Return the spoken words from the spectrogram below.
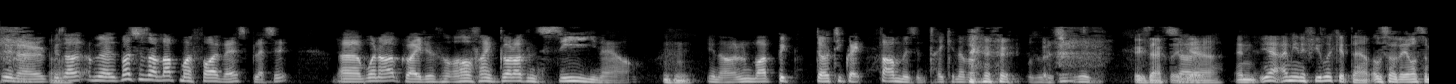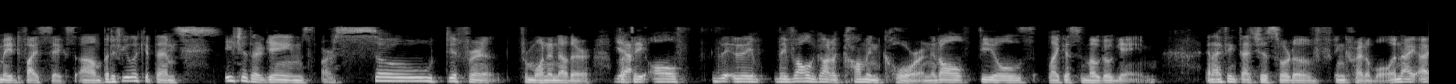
You know, because I, I mean, as much as I love my 5S, bless it, uh, when I upgraded, I thought, oh, thank God I can see now. Mm-hmm. You know, and my big dirty great thumb isn't taking over the screen. Exactly. So- yeah. And yeah, I mean, if you look at them, so they also made Device Six. Um, but if you look at them, each of their games are so different from one another, Yeah. but they all they, they've they've all got a common core, and it all feels like a Simogo game. And I think that's just sort of incredible. And I, I,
